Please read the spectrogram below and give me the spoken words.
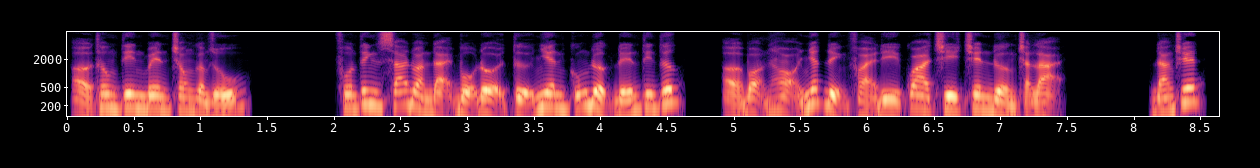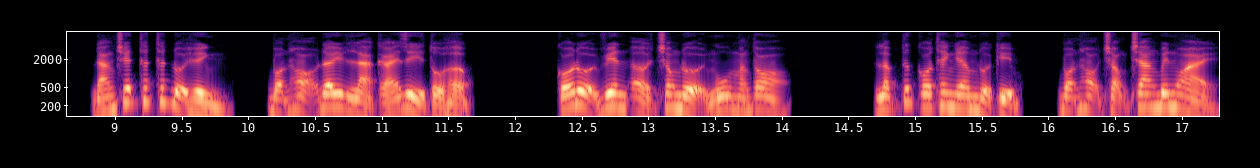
ở thông tin bên trong gầm rú. Phồn tinh xã đoàn đại bộ đội tự nhiên cũng được đến tin tức, ở bọn họ nhất định phải đi qua chi trên đường chặn lại. Đáng chết, đáng chết thất thất đội hình, bọn họ đây là cái gì tổ hợp? Có đội viên ở trong đội ngũ mang to. Lập tức có thanh âm đội kịp, bọn họ trọng trang bên ngoài,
